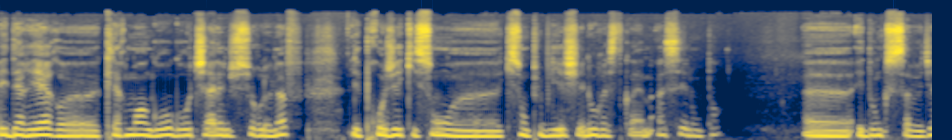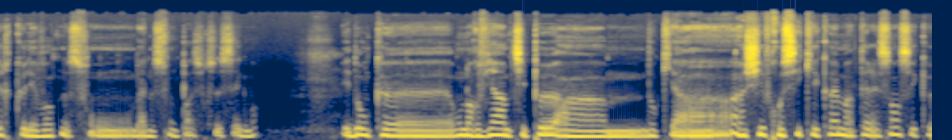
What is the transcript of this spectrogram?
Et derrière, euh, clairement, gros gros challenge sur le neuf. Les projets qui sont, euh, qui sont publiés chez nous restent quand même assez longtemps. Euh, et donc ça veut dire que les ventes ne se font, bah, ne se font pas sur ce segment. Et donc euh, on en revient un petit peu à... Donc il y a un chiffre aussi qui est quand même intéressant, c'est que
